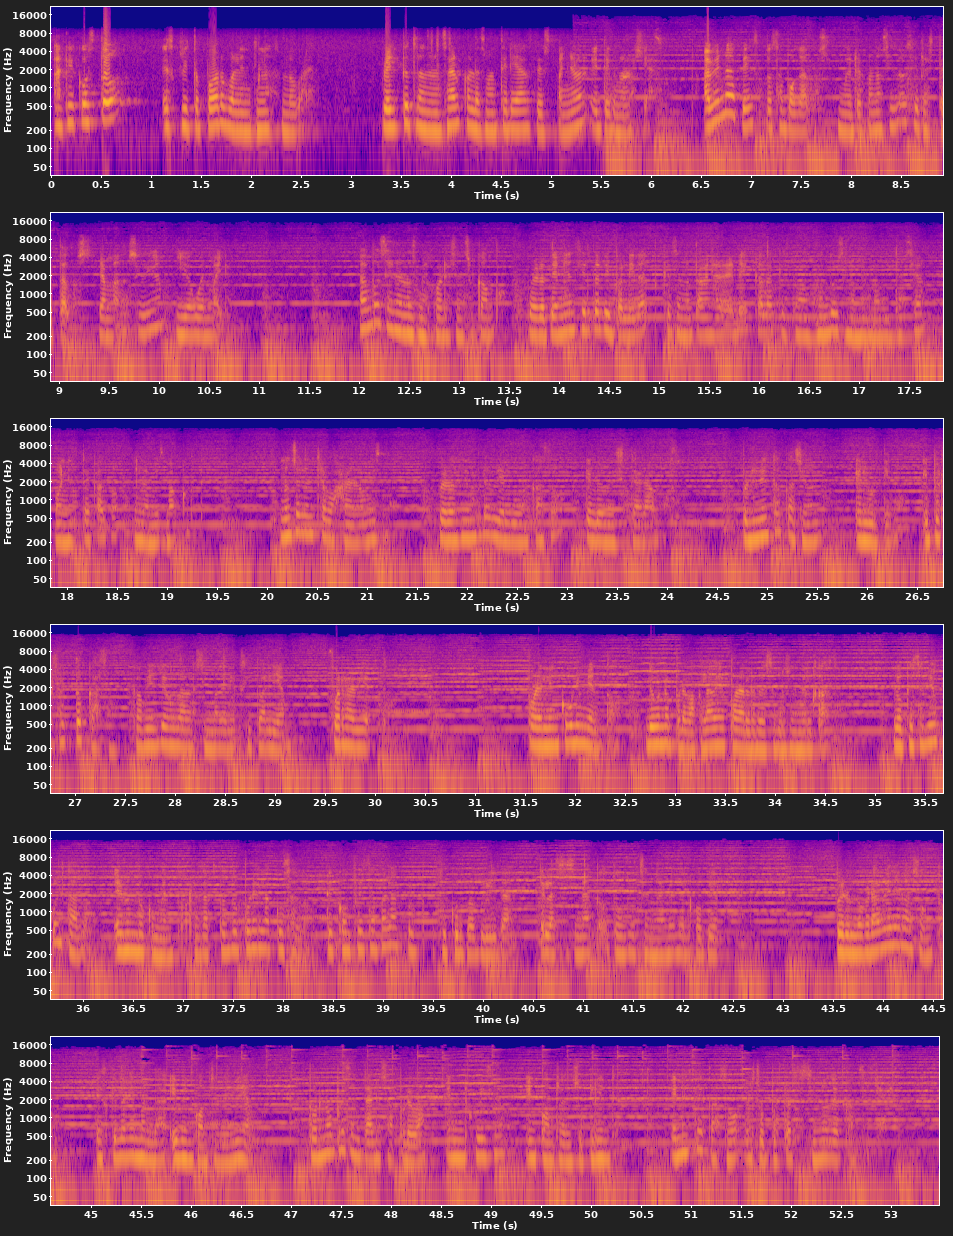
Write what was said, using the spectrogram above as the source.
¿A qué costo? Escrito por Valentina Sandoval. Proyecto transversal con las materias de español y tecnologías. Había una vez dos abogados muy reconocidos y respetados, llamados Liam y Owen Mayo. Ambos eran los mejores en su campo, pero tenían cierta rivalidad que se notaba en el aire cada que estaban juntos en la misma habitación o en este caso en la misma corte. No suelen trabajar en lo mismo, pero siempre había algún caso que lo necesitara ambos. Pero en esta ocasión, el último y perfecto caso que había llevado a la cima del éxito a Liam fue reabierto por el encubrimiento de una prueba clave para la resolución del caso. Lo que se había ocultado era un documento redactado por el acusado que confesaba la su culpabilidad del asesinato de un funcionario del gobierno. Pero lo grave del asunto es que la demanda iba en contra de Liam por no presentar esa prueba en el juicio en contra de su cliente, en este caso el supuesto asesino del canciller.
